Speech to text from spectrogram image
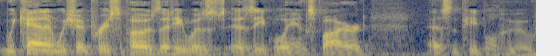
we can and we should presuppose that he was as equally inspired as the people who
